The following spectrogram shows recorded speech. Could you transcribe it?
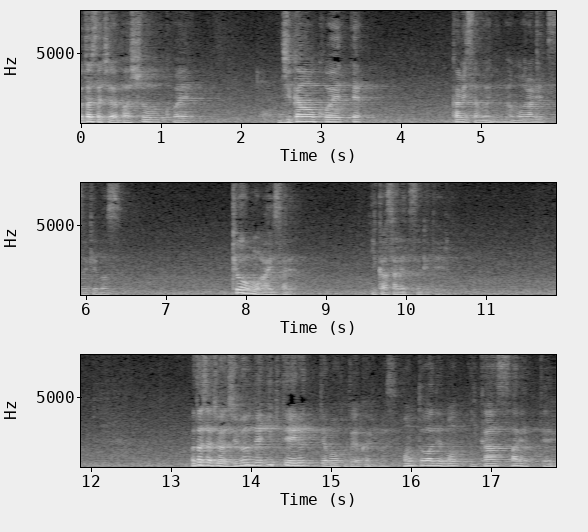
私たちは場所を超え時間を超えて神様に守られ続けます。今日も愛され生かされ続けている。私たちは自分で生きているって思うことよくあります。本当はでも生かされている。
